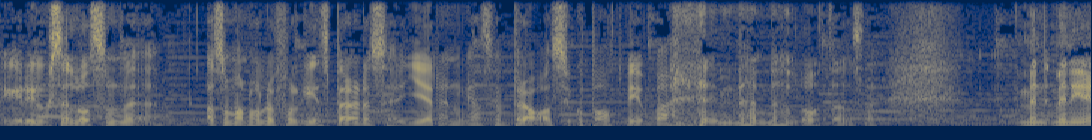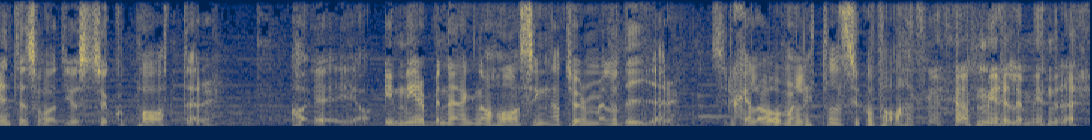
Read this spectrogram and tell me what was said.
Det är också en låt som, eh, alltså om man håller folk inspirerade så ger den ganska bra psykopatvibbar, den, den låten. Så. Men, men är det inte så att just psykopater är mer benägna att ha signaturmelodier. Så du kallar Orman Little psykopat? mer eller mindre.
